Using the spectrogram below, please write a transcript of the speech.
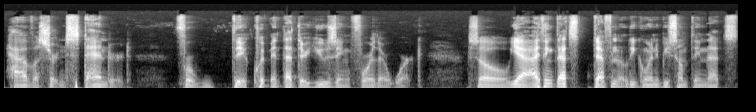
have a certain standard for the equipment that they're using for their work. So yeah, I think that's definitely going to be something that's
